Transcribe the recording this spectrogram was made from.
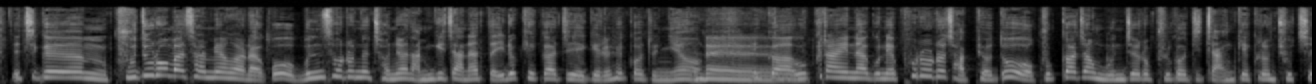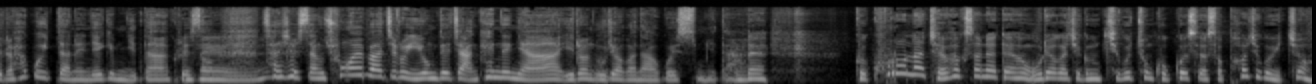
근데 지금 구두로만 설명하라고 문서로는 전혀 남기지 않았다 이렇게까지 얘기를 했거든요. 네. 그러니까 우크라이나군의 포로로 잡혀도 국가적 문제로 불거지지 않게 그런 조치를 하고 있다는 얘기입니다. 그래서 네. 사실상 총알바지로 이용되지 않겠느냐 이런 우려가 나오고 있습니다. 네. 그 코로나 재확산에 대한 우려가 지금 지구촌 곳곳에서 퍼지고 있죠.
